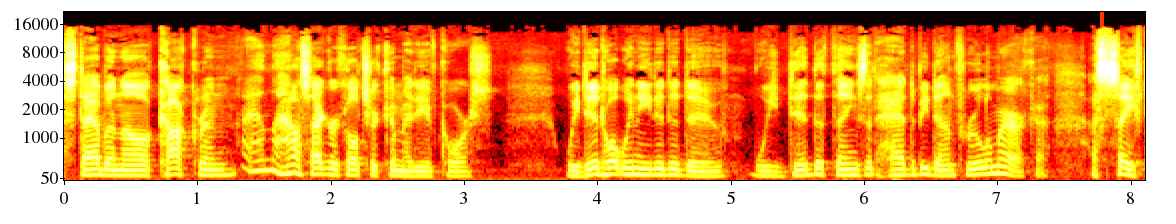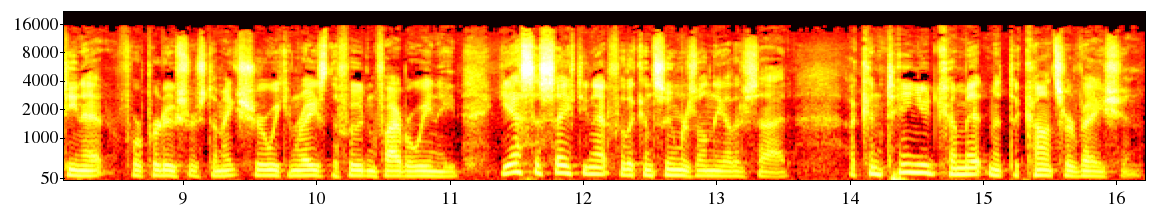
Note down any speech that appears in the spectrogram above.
Stabenow, Cochran, and the House Agriculture Committee, of course, we did what we needed to do. We did the things that had to be done for rural America. A safety net for producers to make sure we can raise the food and fiber we need. Yes, a safety net for the consumers on the other side. A continued commitment to conservation,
